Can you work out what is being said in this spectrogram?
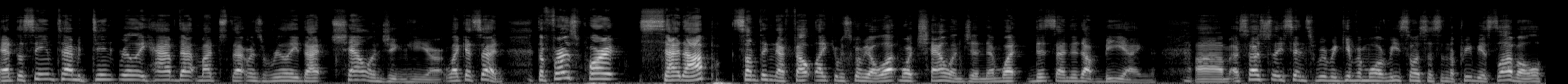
At the same time, it didn't really have that much that was really that challenging here. Like I said, the first part set up something that felt like it was going to be a lot more challenging than what this ended up being. Um, especially since we were given more resources in the previous level,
